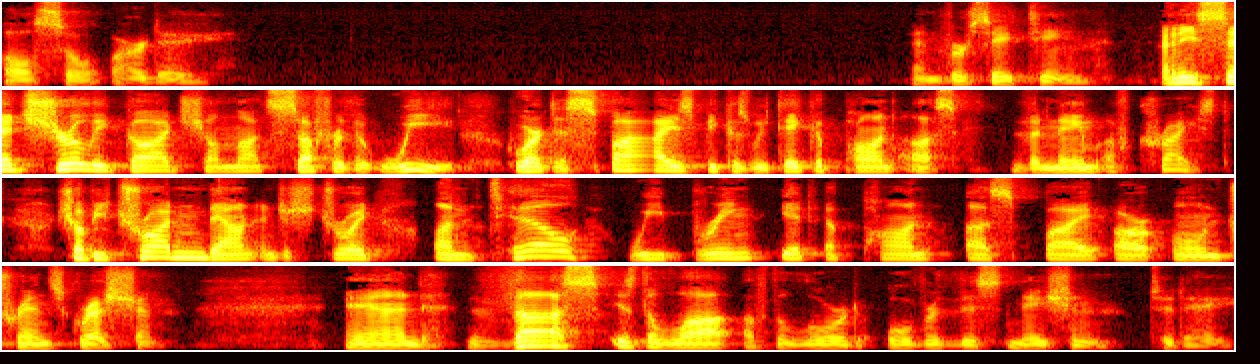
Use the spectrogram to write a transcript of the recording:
also our day. And verse 18. And he said, Surely God shall not suffer that we, who are despised because we take upon us the name of Christ, shall be trodden down and destroyed until we bring it upon us by our own transgression. And thus is the law of the Lord over this nation today.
